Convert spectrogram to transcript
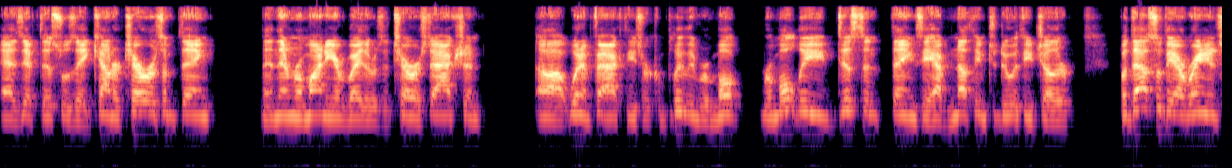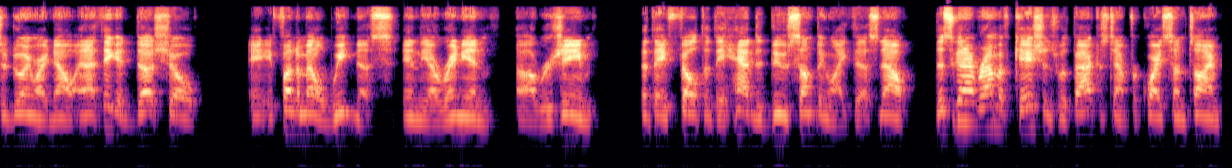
as if this was a counterterrorism thing, and then reminding everybody there was a terrorist action, uh, when in fact these are completely remote, remotely distant things. They have nothing to do with each other. But that's what the Iranians are doing right now, and I think it does show a, fundamental weakness in the Iranian uh, regime that they felt that they had to do something like this. Now, this is going to have ramifications with Pakistan for quite some time.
